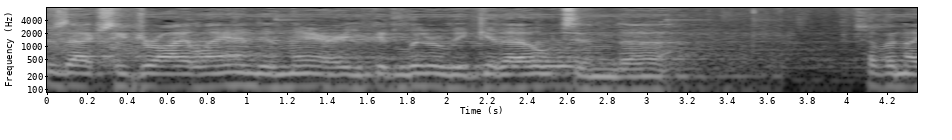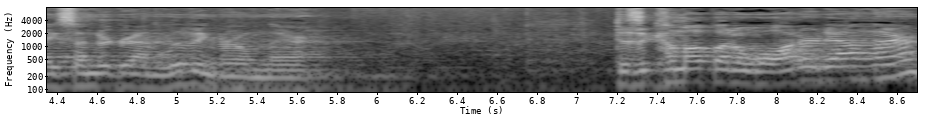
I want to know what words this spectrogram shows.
There's actually dry land in there. You could literally get out and uh, have a nice underground living room there. Does it come up out of water down there?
